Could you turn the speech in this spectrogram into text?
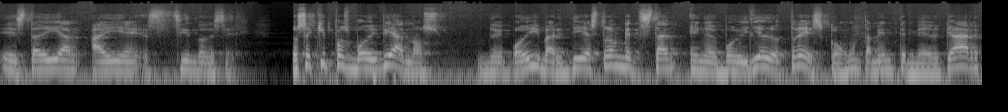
estarían ahí eh, siendo de serie. Los equipos bolivianos de Bolívar y Strong están en el bolillero 3, conjuntamente Melgar,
